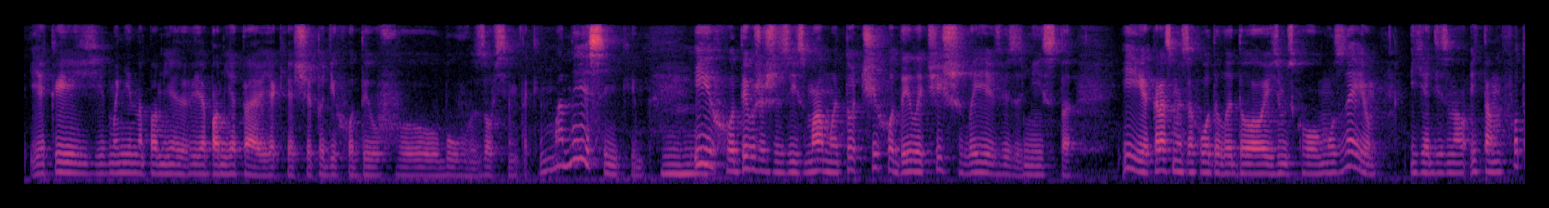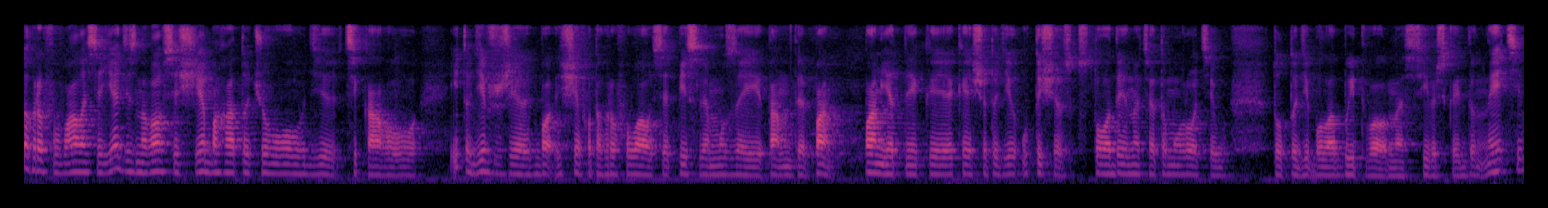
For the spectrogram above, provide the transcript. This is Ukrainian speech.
який мені напам'я... я пам'ятаю, як я ще тоді ходив, був зовсім таким манесеньким. І ходив же зі з мамою, то чи ходили, чи йшли з міста. І якраз ми заходили до Ізюмського музею, і я дізнав, і там фотографувалася, я дізнавався ще багато чого цікавого. І тоді вже ж я ще фотографувався після музею, там, де па- пам'ятник, яке ще тоді у 1111 році, тут тоді була битва на Сіверській Донеці.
